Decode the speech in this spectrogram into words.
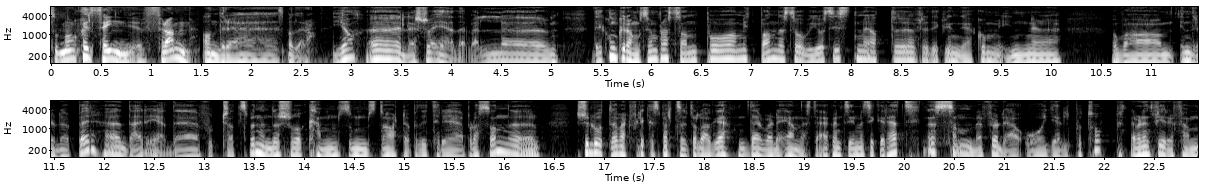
Så man kan sende frem andre spillere. Ja, eh, ellers så er det vel eh, Det er konkurranse om plassene på midtbanen. Det så vi jo sist med at Fredrik Vinje kom inn og var indreløper. Eh, der er det fortsatt spennende å se hvem som starter på de tre plassene. Eh, Charlotte har i hvert fall ikke spilt seg ut av laget. Det er vel det eneste jeg kan si med sikkerhet. Det samme føler jeg òg gjelder på topp. Det er vel en fire-fem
